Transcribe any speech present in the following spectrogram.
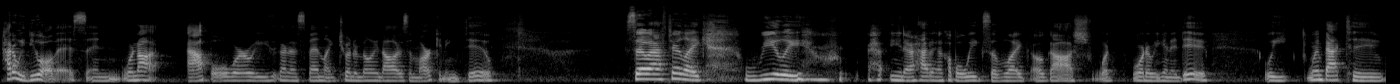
How do we do all this? And we're not Apple, where we're going to spend like two hundred million dollars in marketing too. So after like really you know, having a couple weeks of like, oh gosh, what what are we going to do? We went back to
